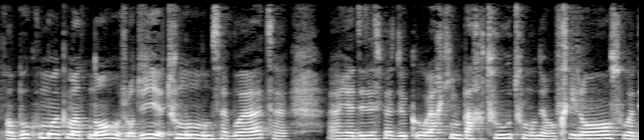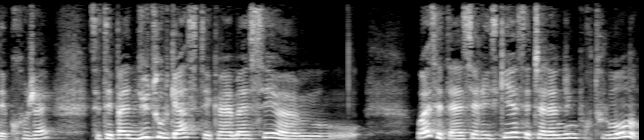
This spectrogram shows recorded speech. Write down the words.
enfin beaucoup moins que maintenant. Aujourd'hui, tout le monde monte sa boîte, euh, il y a des espaces de coworking partout, tout le monde est en freelance ou a des projets. C'était pas du tout le cas, c'était quand même assez euh, ouais, c'était assez risqué, assez challenging pour tout le monde.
